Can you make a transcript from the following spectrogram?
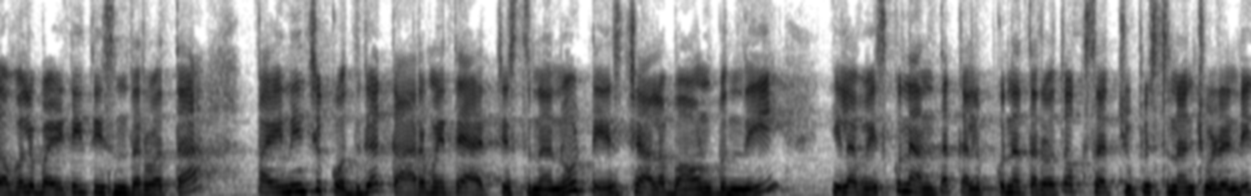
గవ్వలు బయటికి తీసిన తర్వాత పైనుంచి కొద్దిగా కారం అయితే యాడ్ చేస్తున్నాను. టేస్ట్ చాలా బాగుంటుంది. ఇలా వేసుకుని అంతా కలుపుకున్న తర్వాత ఒకసారి చూపిస్తున్నాను చూడండి.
